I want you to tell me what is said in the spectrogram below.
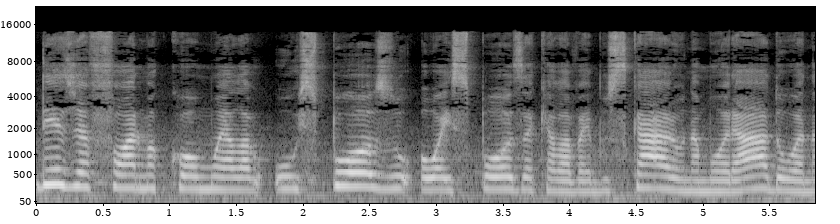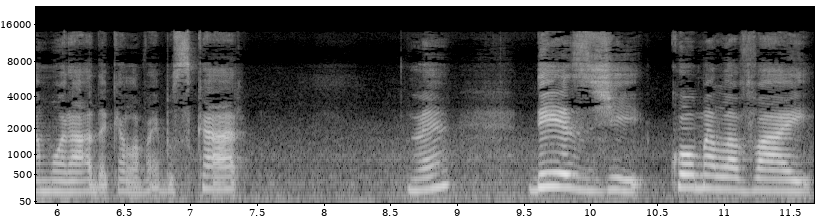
desde a forma como ela, o esposo ou a esposa que ela vai buscar, o namorado ou a namorada que ela vai buscar, né? Desde como ela vai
